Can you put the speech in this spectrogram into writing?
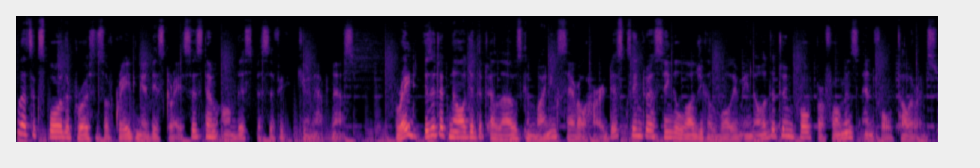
let's explore the process of creating a disk array system on this specific QNAP NAS. RAID is a technology that allows combining several hard disks into a single logical volume in order to improve performance and fault tolerance.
